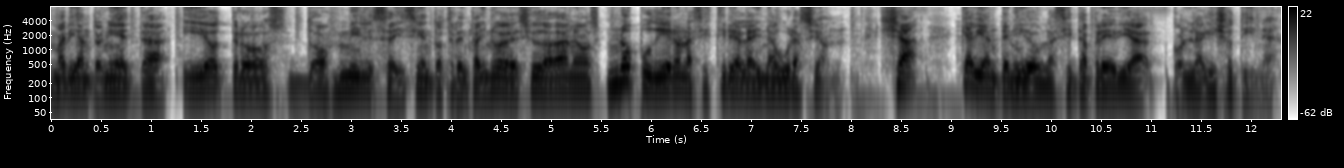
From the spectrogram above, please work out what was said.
María Antonieta y otros 2.639 ciudadanos no pudieron asistir a la inauguración, ya que habían tenido una cita previa con la guillotina.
